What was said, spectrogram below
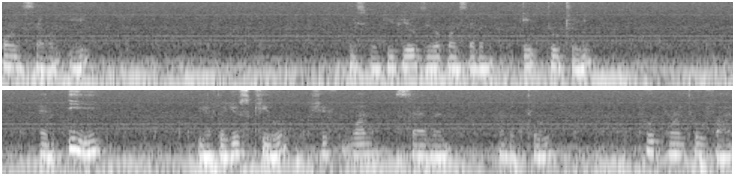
0.78 this will give you 0 0.7823 and E we have to use Q shift 1 7 number 2 2.25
